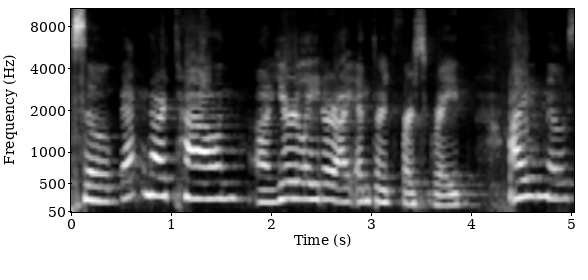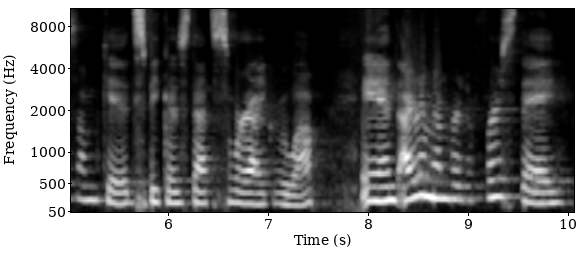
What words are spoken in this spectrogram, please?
So back in our town, a year later, I entered first grade. I know some kids because that's where I grew up. And I remember the first day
